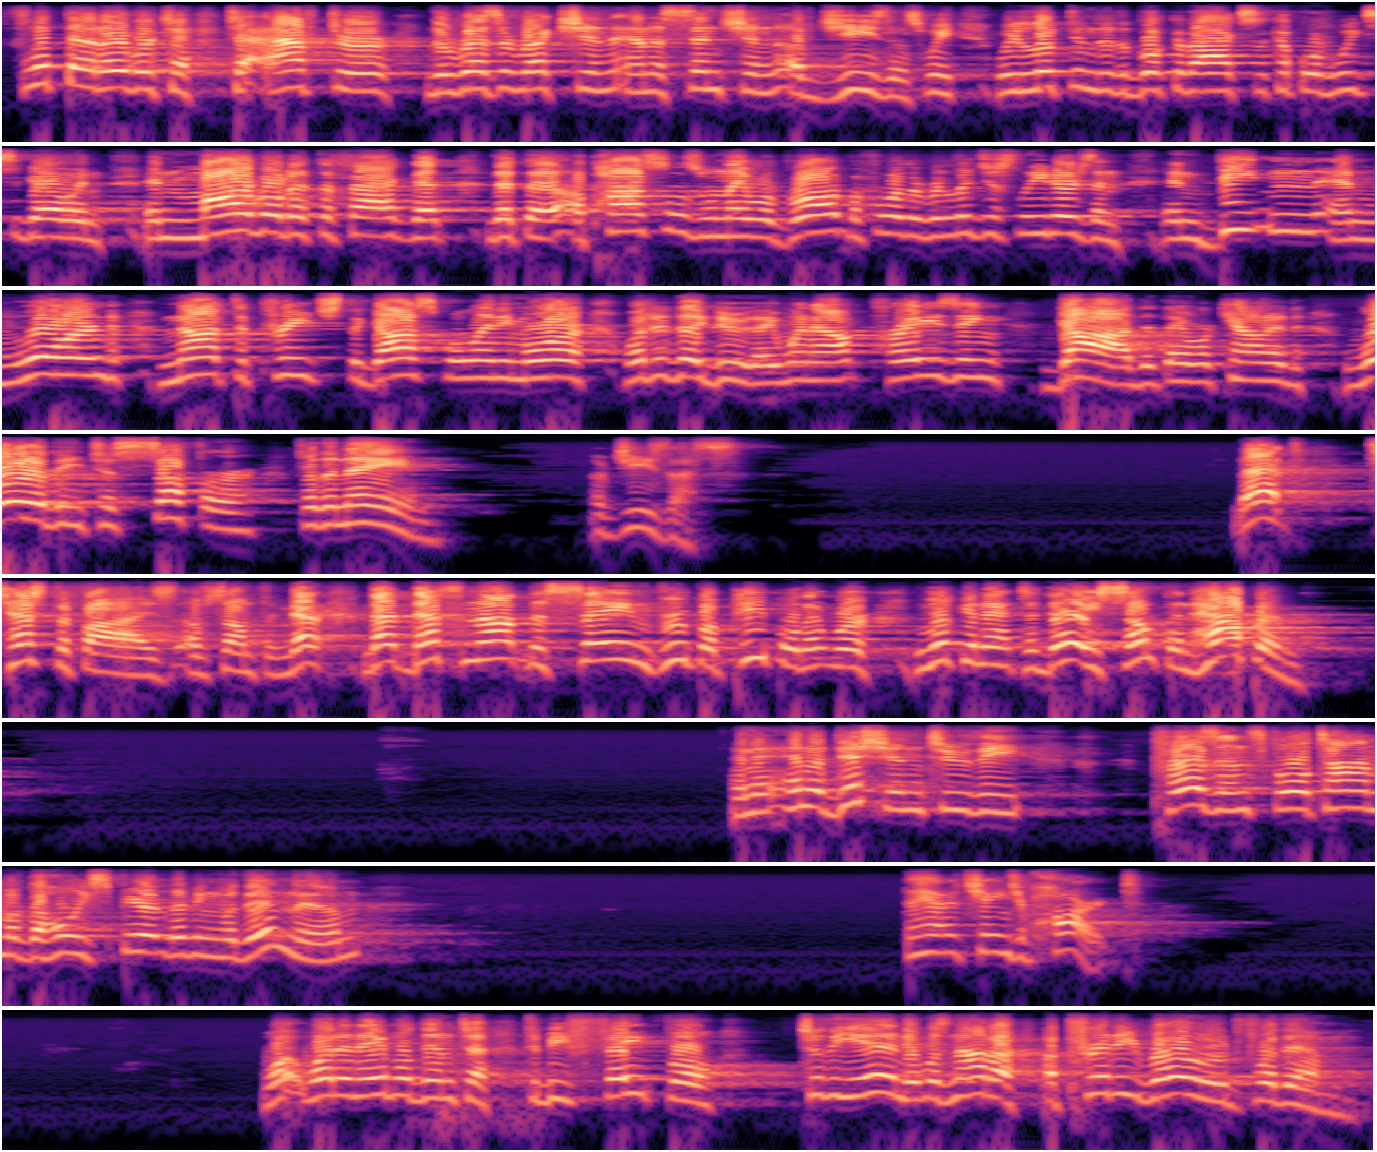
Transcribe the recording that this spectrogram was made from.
Flip that over to, to after the resurrection and ascension of Jesus. We, we looked into the book of Acts a couple of weeks ago and, and marveled at the fact that, that the apostles, when they were brought before the religious leaders and, and beaten and warned not to preach the gospel anymore, what did they do? They went out praising God that they were counted worthy to suffer for the name of Jesus. That testifies of something. That, that, that's not the same group of people that we're looking at today. Something happened. And in addition to the presence full time of the Holy Spirit living within them, they had a change of heart. What, what enabled them to, to be faithful to the end? It was not a, a pretty road for them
